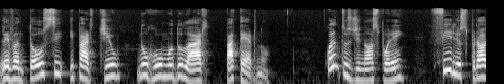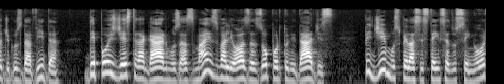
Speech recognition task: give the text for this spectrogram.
Levantou-se e partiu no rumo do lar paterno. Quantos de nós, porém, filhos pródigos da vida, depois de estragarmos as mais valiosas oportunidades, pedimos pela assistência do Senhor,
